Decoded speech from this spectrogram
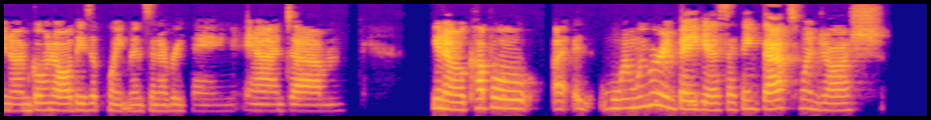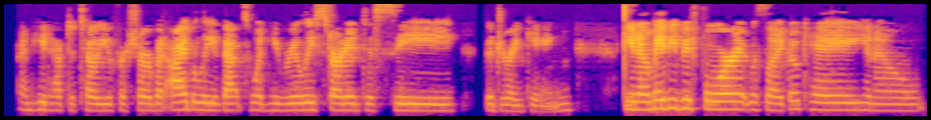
you know, I'm going to all these appointments and everything. And, um, you know, a couple, I, I- when we were in Vegas, I think that's when Josh, and he'd have to tell you for sure, but I believe that's when he really started to see the drinking. You know, maybe before it was like, okay, you know,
